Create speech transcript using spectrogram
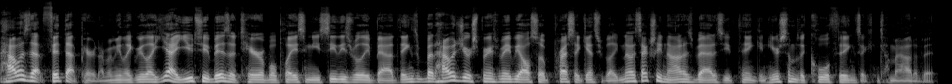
how has that fit that paradigm? I mean, like, we're like, yeah, YouTube is a terrible place and you see these really bad things, but how would your experience maybe also press against you? Like, no, it's actually not as bad as you think. And here's some of the cool things that can come out of it.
